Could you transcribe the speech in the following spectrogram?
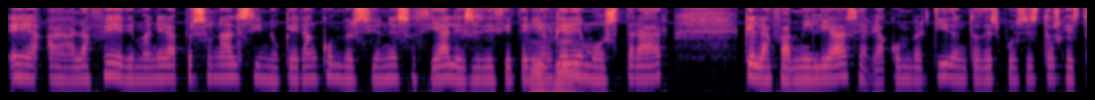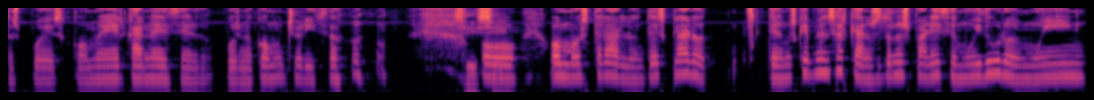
eh, a la fe de manera personal, sino que eran conversiones sociales, es decir, tenían que demostrar que la familia se había convertido. Entonces, pues estos gestos, pues comer carne de cerdo, pues me como un chorizo, o, o mostrarlo. Entonces, claro, tenemos que pensar que a nosotros nos parece muy duro y muy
